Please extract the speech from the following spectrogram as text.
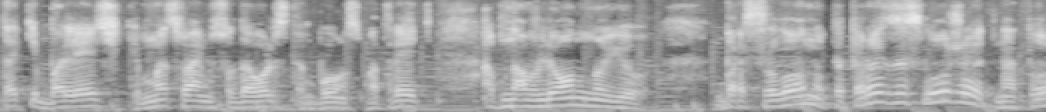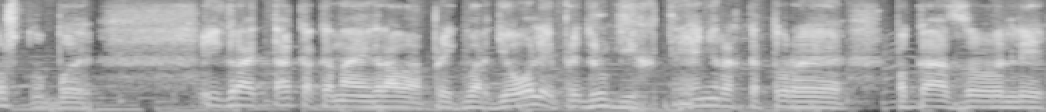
так и болельщики. Мы с вами с удовольствием будем смотреть обновленную Барселону, которая заслуживает на то, чтобы играть так, как она играла при Гвардиоле и при других тренерах, которые показывали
